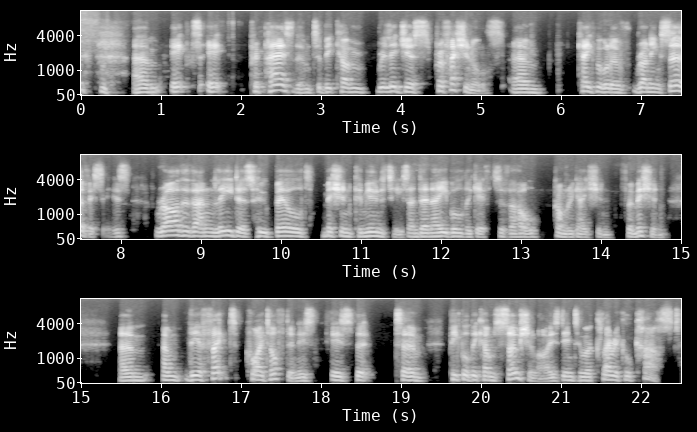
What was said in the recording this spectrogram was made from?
um, it, it prepares them to become religious professionals um, capable of running services rather than leaders who build mission communities and enable the gifts of the whole congregation for mission. Um, and the effect quite often is, is that um, people become socialized into a clerical caste.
